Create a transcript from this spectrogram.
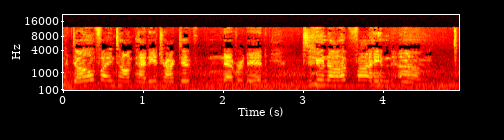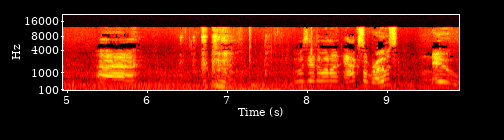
I don't find Tom Petty attractive. Never did. Do not find um, uh, what was the other one? on Axl Rose. No.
